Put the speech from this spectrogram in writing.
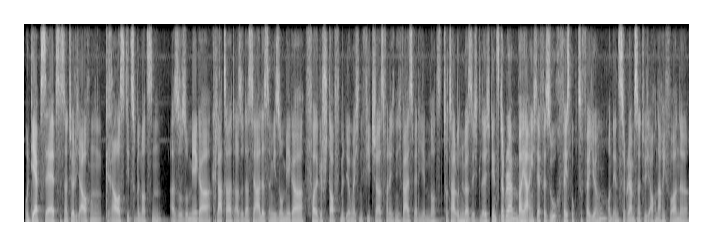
Und die App selbst ist natürlich auch ein Graus, die zu benutzen. Also so mega klattert. Also das ist ja alles irgendwie so mega vollgestopft mit irgendwelchen Features, von denen ich nicht weiß, wer die eben nutzt. Total unübersichtlich. Instagram war ja eigentlich der Versuch, Facebook zu verjüngen. Und Instagram ist natürlich auch nach wie vor eine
